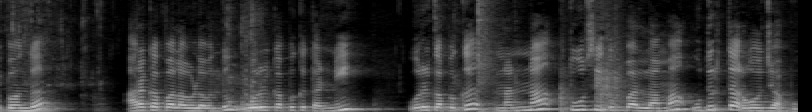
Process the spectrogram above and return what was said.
இப்போ வந்து அரை கப் அளவில் வந்து ஒரு கப்புக்கு தண்ணி ஒரு கப்புக்கு நன்னா தூசி தும்ப இல்லாமல் உதிர்த்த ரோஜா பூ.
